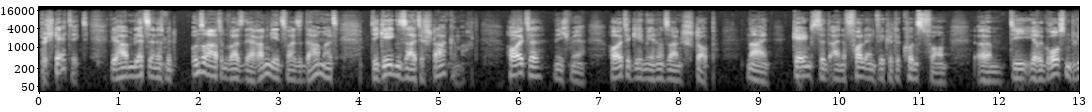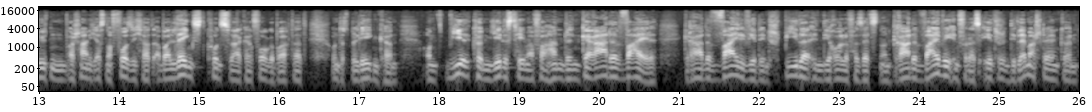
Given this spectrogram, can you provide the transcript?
bestätigt. Wir haben letztendlich mit unserer Art und Weise der Herangehensweise damals die Gegenseite stark gemacht. Heute nicht mehr. Heute gehen wir hin und sagen, stopp. Nein, Games sind eine voll entwickelte Kunstform, ähm, die ihre großen Blüten wahrscheinlich erst noch vor sich hat, aber längst Kunstwerke hervorgebracht hat und das belegen kann. Und wir können jedes Thema verhandeln, gerade weil, gerade weil wir den Spieler in die Rolle versetzen und gerade weil wir ihn vor das ethische Dilemma stellen können,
